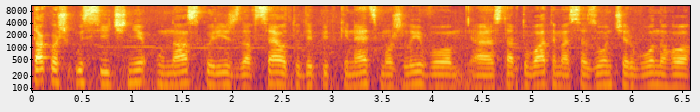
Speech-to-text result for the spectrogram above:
Також у січні у нас, скоріш за все, отуди під кінець, можливо, е, стартуватиме сезон червоного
